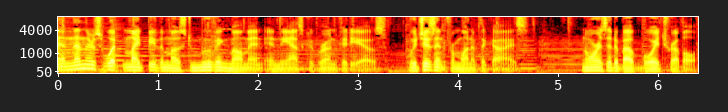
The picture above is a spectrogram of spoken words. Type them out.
And then there's what might be the most moving moment in the Ask a Grown videos, which isn't from one of the guys, nor is it about boy trouble.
